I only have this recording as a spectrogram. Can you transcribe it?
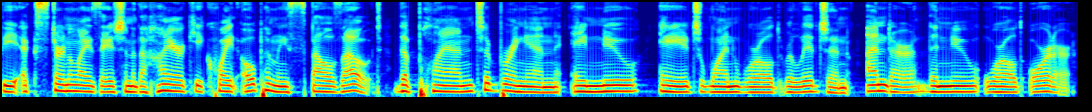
The Externalization of the Hierarchy, quite openly spells out the plan to bring in a new age, one world religion under the New World Order.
